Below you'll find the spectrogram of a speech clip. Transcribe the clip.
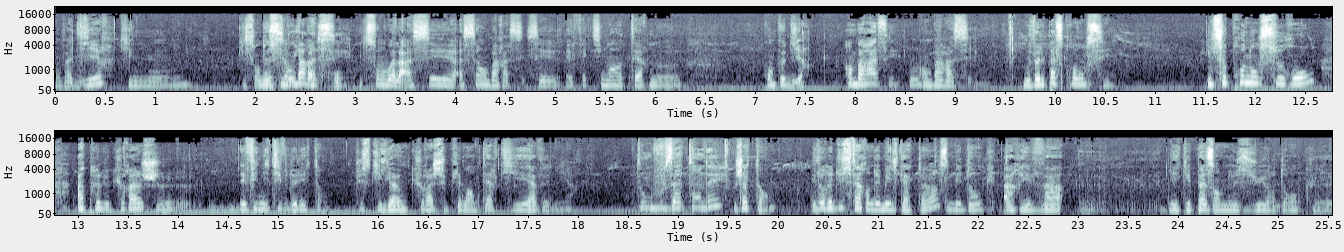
on va dire, qu'ils sont assez embarrassés. Ils sont voilà, assez, assez embarrassés. C'est effectivement un terme qu'on peut dire. Embarrassés. Mmh. Embarrassés. Ils ne veulent pas se prononcer. Ils se prononceront après le curage euh, définitif de l'étang, puisqu'il y a un curage supplémentaire qui est à venir. Donc vous attendez? J'attends. Il aurait dû se faire en 2014, mais donc Areva euh, n'était pas en mesure donc euh,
